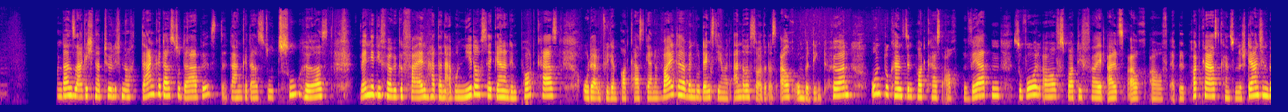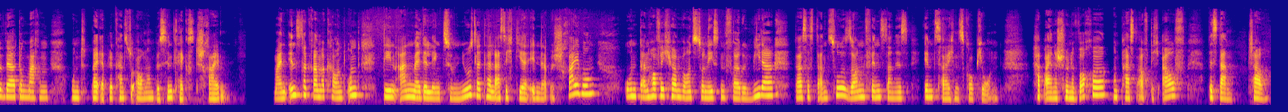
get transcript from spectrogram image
Und dann sage ich natürlich noch Danke, dass du da bist. Danke, dass du zuhörst. Wenn dir die Folge gefallen hat, dann abonnier doch sehr gerne den Podcast oder empfehle den Podcast gerne weiter. Wenn du denkst, jemand anderes sollte das auch unbedingt hören. Und du kannst den Podcast auch bewerten, sowohl auf Spotify als auch auf Apple Podcast. Kannst du eine Sternchenbewertung machen und bei Apple kannst du auch noch ein bisschen Text schreiben. Meinen Instagram-Account und den Anmeldelink zum Newsletter lasse ich dir in der Beschreibung. Und dann hoffe ich, hören wir uns zur nächsten Folge wieder. Das ist dann zur Sonnenfinsternis im Zeichen Skorpion. Hab eine schöne Woche und passt auf dich auf. Bis dann. Ciao.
